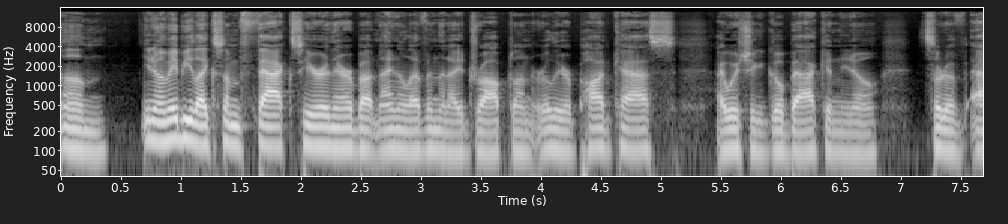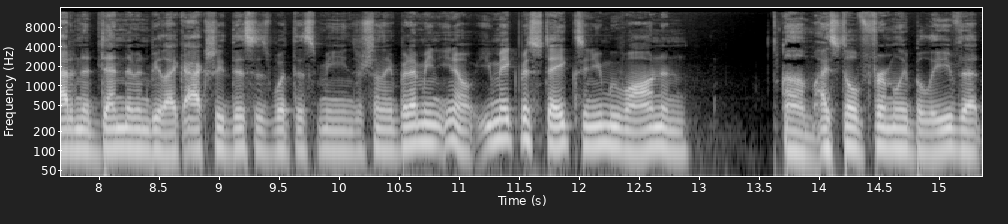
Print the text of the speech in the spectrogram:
Um, you know, maybe like some facts here and there about 9 11 that I dropped on earlier podcasts. I wish I could go back and, you know, sort of add an addendum and be like, actually, this is what this means or something. But I mean, you know, you make mistakes and you move on. And um, I still firmly believe that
